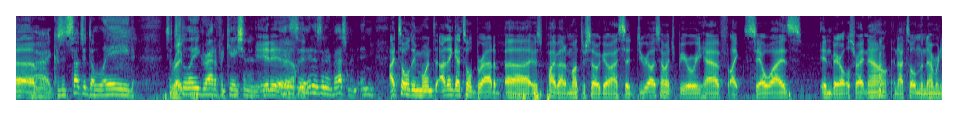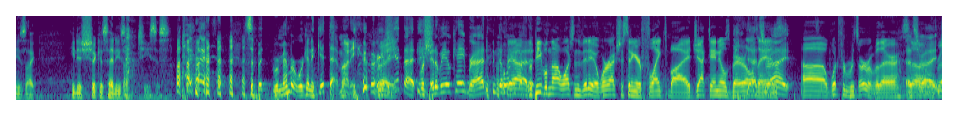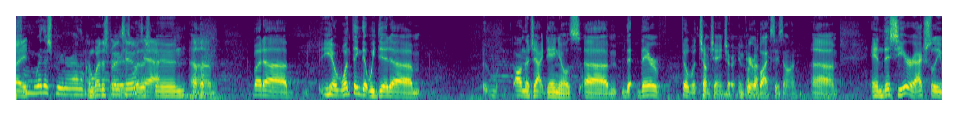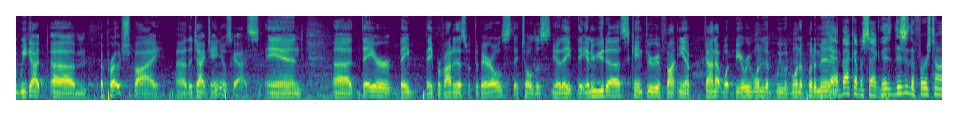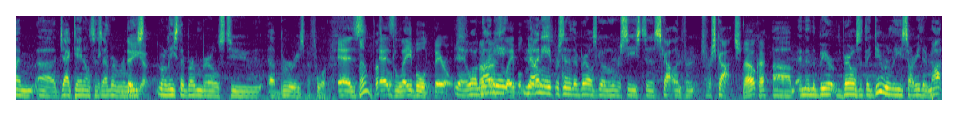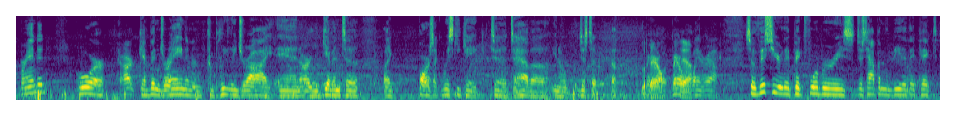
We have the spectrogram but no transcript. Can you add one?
All right, because it's such a delayed, such Right. a delayed gratification, and It is. It is, a- it is an investment, and I told him one. T- I think I told Brad. Uh, it was probably about a month or so ago. I said, "Do you realize how much beer we have, like sale wise, in barrels right now?" and I told him the number, and he's like, he just shook his head. and He's like, "Jesus." I said, "But remember, we're going to get that money. we're going to get that. It'll be okay, Brad. Don't worry Yeah, about for the it." people not watching the video, we're actually sitting here flanked by Jack Daniels barrels That's and right. uh, Woodford Reserve over there. That's So- right. Right. some Witherspoon around the corner. And Witherspoon too. Witherspoon. Yeah. Um, but uh, you know, one thing that we did um, on the Jack Daniels, um, th- they're filled with chump change or Imperial Okay. Black Saison. And this year, actually, we got um, approached by uh, the Jack Daniels guys, and uh, they are they they provided us with the barrels. They told us, you know, they, they interviewed us, came through, and find, you know, found out what beer we wanted to, we would want to put them in. Yeah, back up a sec. This, this is the first time uh, Jack Daniels has ever released released their bourbon barrels to uh, breweries before. as Oh, as cool. labeled barrels. Yeah, well, As 98 labeled barrels. percent of their barrels go overseas to Scotland for, for Scotch. Oh, okay. Um, and then the beer barrels that they do release are either not branded or are, have been drained and are completely dry and are given to like bars like Whiskey Cake to, to have a you know just a, a The barrel barrel, yeah. laying around. So this year they picked four breweries. Just happened to be that they picked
